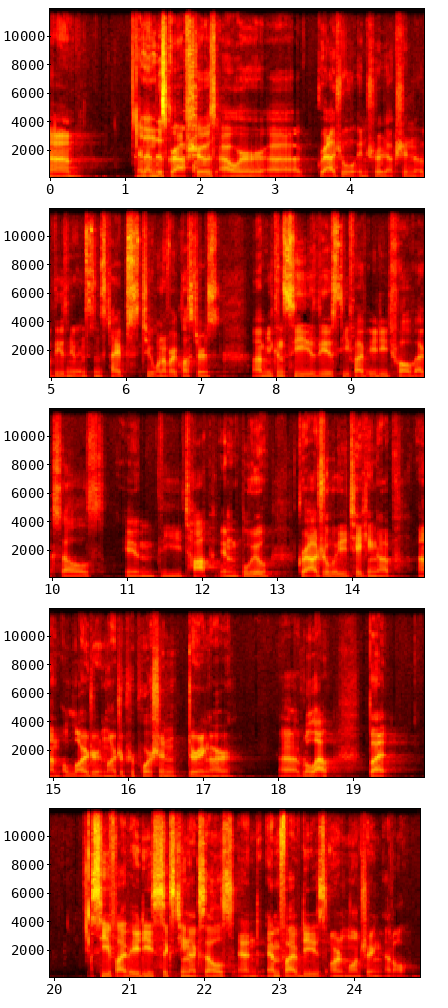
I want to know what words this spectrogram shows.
Um, and then this graph shows our uh, gradual introduction of these new instance types to one of our clusters. Um, you can see the C5AD12XLs in the top in blue, gradually taking up um, a larger and larger proportion during our uh, rollout. But C5ADs, 16XLs and M5Ds aren't launching at all.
